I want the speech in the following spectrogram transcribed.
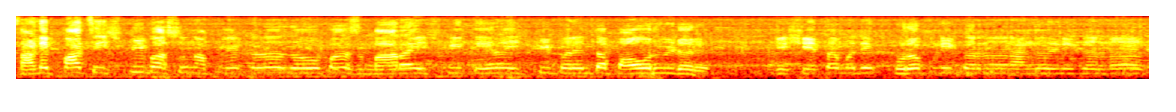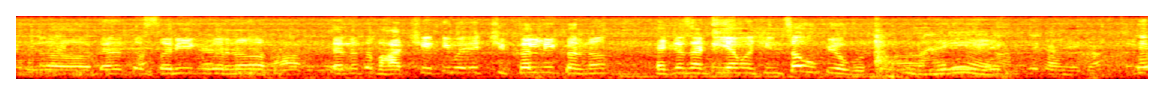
साडेपाच एच पी पासून आपल्याकडं जवळपास बारा एच पी तेरा एच पी पर्यंत पॉवर विडर आहेत. जे शेतामध्ये खुरपणी करणं नांगरणी करणं त्यानंतर सरी करणं त्यानंतर भात शेतीमध्ये चिखलणी करणं ह्याच्यासाठी या मशीनचा उपयोग होतो. भारी आहे. हे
